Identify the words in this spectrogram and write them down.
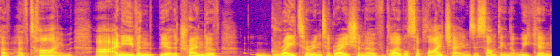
of, of time, uh, and even you know the trend of greater integration of global supply chains is something that we can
